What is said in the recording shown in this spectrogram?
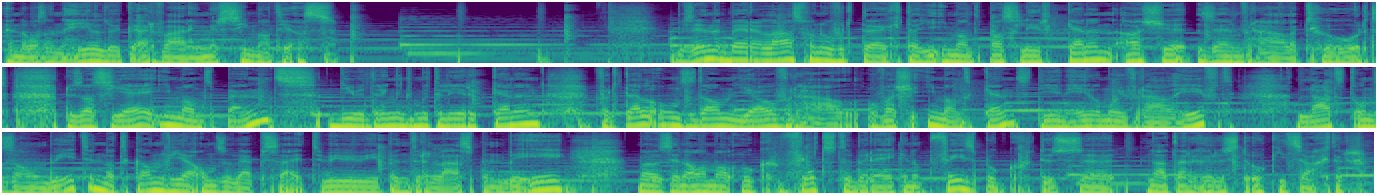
En dat was een heel leuke ervaring. Merci Matthias. We zijn er bij Relaas van overtuigd dat je iemand pas leert kennen als je zijn verhaal hebt gehoord. Dus als jij iemand bent die we dringend moeten leren kennen, vertel ons dan jouw verhaal. Of als je iemand kent die een heel mooi verhaal heeft, laat het ons dan weten. Dat kan via onze website www.relaas.be. Maar we zijn allemaal ook vlot te bereiken op Facebook, dus uh, laat daar gerust ook iets achter.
